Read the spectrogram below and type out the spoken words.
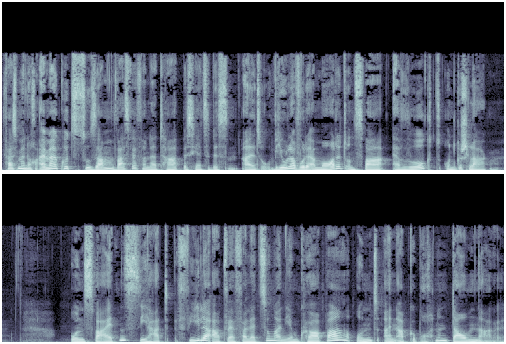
Fassen wir noch einmal kurz zusammen, was wir von der Tat bis jetzt wissen. Also, Viola wurde ermordet und zwar erwürgt und geschlagen. Und zweitens, sie hat viele Abwehrverletzungen an ihrem Körper und einen abgebrochenen Daumennagel.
